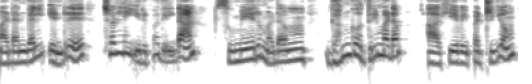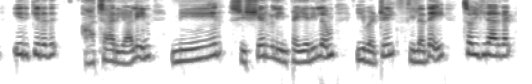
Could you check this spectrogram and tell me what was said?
மடங்கள் என்று சொல்லி இருப்பதில்தான் சுமேரு மடம் கங்கோத்ரி மடம் ஆகியவை பற்றியும் இருக்கிறது. ஆச்சாரியாளின் நேர் சிஷ்யர்களின் பெயரிலும் இவற்றில் சிலதை சொல்கிறார்கள்.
